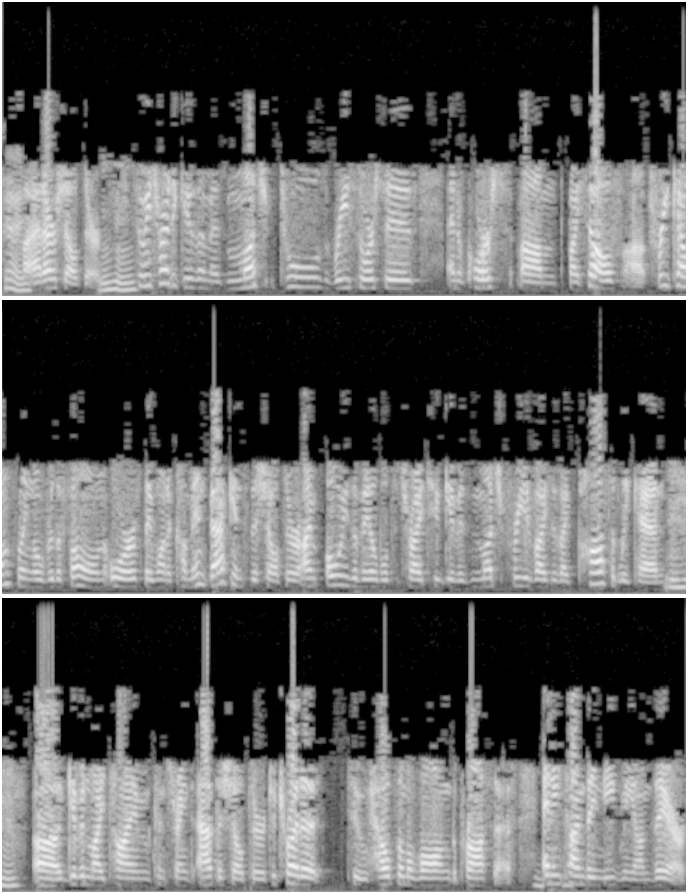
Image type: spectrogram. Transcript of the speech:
Good. uh, at our shelter Mhm. so we try to give them as much tools, resources, and of course, um, myself, uh, free counseling over the phone, or if they want to come in back into the shelter, I'm always available to try to give as much free advice as I possibly can, Mhm. uh, given my time constraints at the shelter, to try to to help them along the process. Anytime they need me, I'm there.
